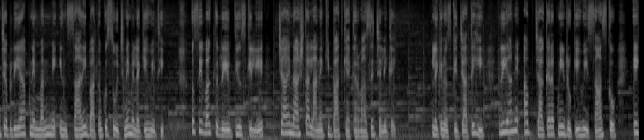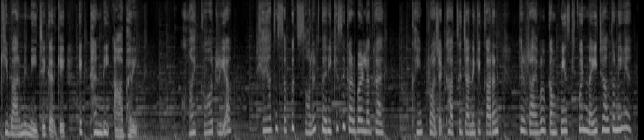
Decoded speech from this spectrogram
जब रिया अपने मन में इन सारी बातों को सोचने में लगी हुई थी उसी वक्त रेवती उसके लिए चाय नाश्ता लाने की बात कहकर वहाँ से चली गई। लेकिन उसके जाते ही रिया ने अब जाकर अपनी रुकी हुई सांस को एक ही बार में नीचे करके एक ठंडी आ भरी। माय oh गॉड रिया रिया, यहाँ तो सब कुछ सॉलिड तरीके से गड़बड़ लग रहा है। कहीं प्रोजेक्ट हाथ से जाने के कारण फिर राइवल कंपनीज़ की कोई नई चाल तो नहीं है?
